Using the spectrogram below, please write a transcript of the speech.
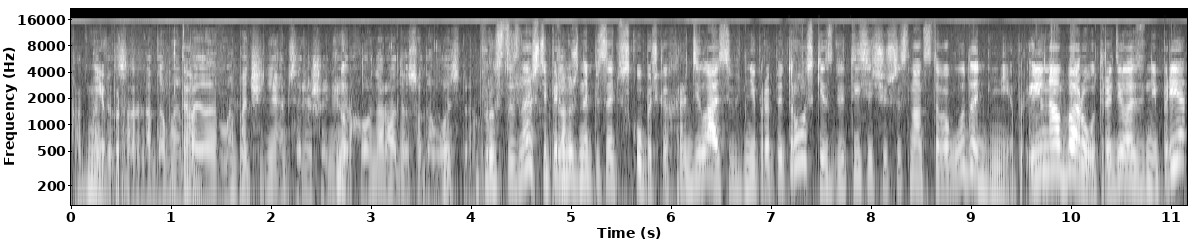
Как Днепр. официально. Да, мы, Да. по- мы подчиняемся решению Ну, Верховной Рады с удовольствием. Просто, знаешь, теперь Да. нужно писать в скобочках. Родилась в Днепропетровске с 2016 года Днепр. Или наоборот, родилась в Днепре,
